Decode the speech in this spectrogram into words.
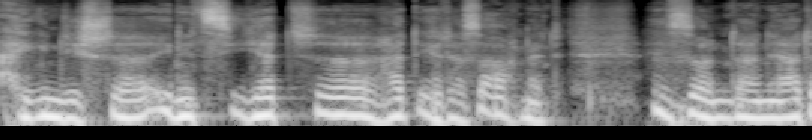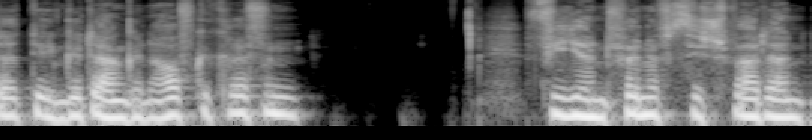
eigentlich äh, initiiert äh, hat er das auch nicht, sondern er hat den Gedanken aufgegriffen. 54 war dann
